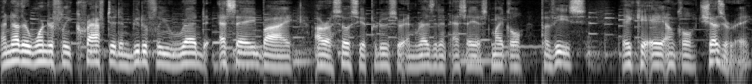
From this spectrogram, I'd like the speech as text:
Another wonderfully crafted and beautifully read essay by our associate producer and resident essayist Michael Pavis, aka Uncle Cesare.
